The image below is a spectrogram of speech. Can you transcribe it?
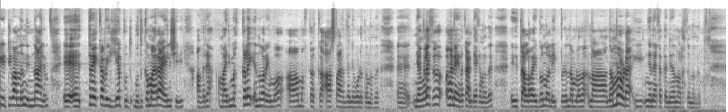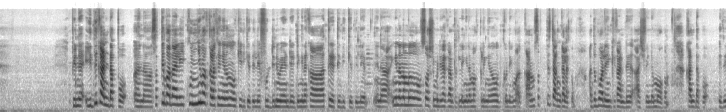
വീട്ടിൽ വന്ന് നിന്നാലും എത്രയൊക്കെ വലിയ പുതു മുതുക്കന്മാരായാലും ശരി അവരെ മരുമക്കൾ എന്ന് പറയുമ്പോൾ ആ മക്കൾക്ക് ആ സ്ഥാനം തന്നെ കൊടുക്കുന്നത്. ഞങ്ങളൊക്കെ അങ്ങനെയാണ് കണ്ടേക്കണത്. ഈ തള്ള വൈബൊന്നുമല്ല ഇപ്പോഴും നമ്മൾ നമ്മളവിടെ ഇങ്ങനെയൊക്കെ തന്നെയാണ് നടക്കുന്നത്. പിന്നെ ഇത് കണ്ടപ്പോൾ എന്നാ സത്യം പറഞ്ഞാൽ ഈ കുഞ്ഞു മക്കളൊക്കെ ഇങ്ങനെ നോക്കിയിരിക്കത്തില്ലേ? ഫുഡിന് വേണ്ടിയിട്ട് ഇങ്ങനെ കാത്തു കെട്ടിരിക്കത്തില്ലേ ഇങ്ങനെ ഇങ്ങനെ നമ്മൾ സോഷ്യൽ മീഡിയ കണ്ടിട്ടില്ല? ഇങ്ങനെ മക്കൾ ഇങ്ങനെ നോക്കിക്കൊണ്ടിരിക്കും കാണുമ്പോൾ സത്യം ചങ്കലക്കും. അതുപോലെ എനിക്ക് കണ്ട് അശ്വിന്റെ മുഖം കണ്ടപ്പോൾ ഇത്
